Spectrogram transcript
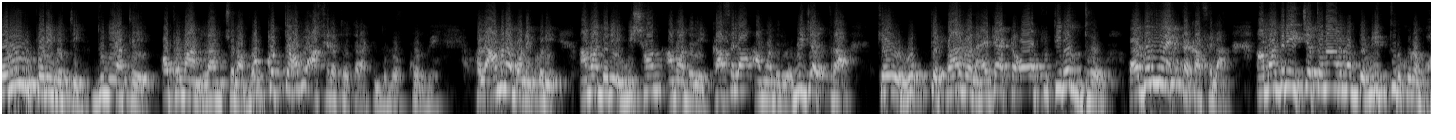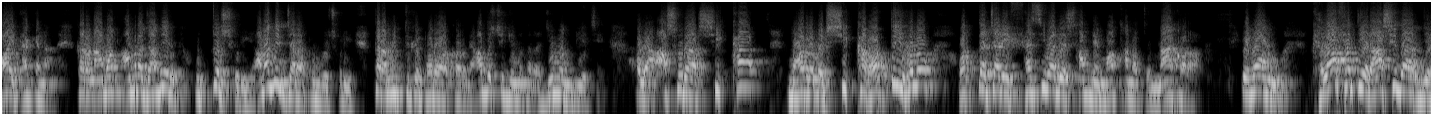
করুণ পরিণতি দুনিয়াতে অপমান, লাঞ্ছনা ভোগ করতে হবে, আখেরাতেও তারা কিন্তু ভোগ করবে। ফলে আমরা মনে করি, আমাদের এই মিশন, আমাদের এই কাফেলা, আমাদের অভিযাত্রা কেউ রুখতে পারবে না। এটা একটা অপ্রতিরোধ, অদম্য একটা কাফেলা। আমাদের এই চেতনার মধ্যে মৃত্যুর কোনো ভয় থাকে না। কারণ আমার আমরা যাদের উত্তরসূরি, আমাদের যারা পূর্বসূরি, তারা মৃত্যুকে পরোয়া করে না। আদর্শের জন্য তারা জীবন দিয়েছে। ফলে আশুরার শিক্ষা, মহরমের শিক্ষার অর্থই হলো অত্যাচারী ফ্যাসিবাদের সামনে মাথা নত না করা। এবং খেলাফতে রাশিদার যে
